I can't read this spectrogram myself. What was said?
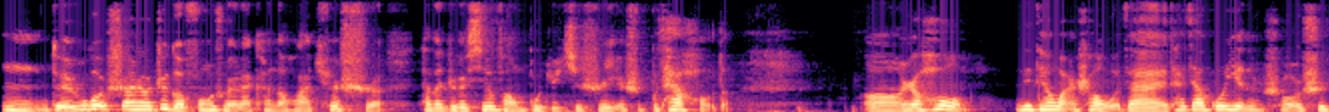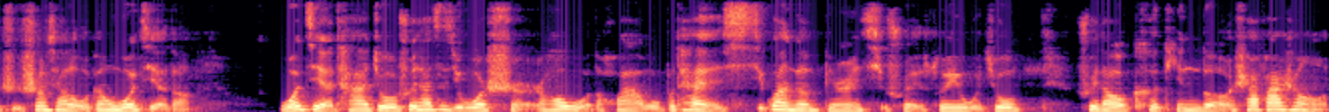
嗯，对，如果是按照这个风水来看的话，确实他的这个新房布局其实也是不太好的。嗯，然后那天晚上我在他家过夜的时候，是只剩下了我跟我姐的。我姐她就睡她自己卧室，然后我的话，我不太习惯跟别人一起睡，所以我就睡到客厅的沙发上了。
